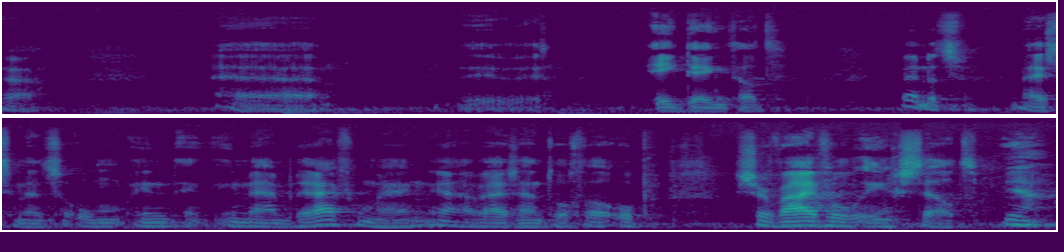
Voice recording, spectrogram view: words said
eh, ja. Ik denk dat, en dat de meeste mensen om in, in mijn bedrijf om me heen, ja, wij zijn toch wel op survival ingesteld. Ja.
